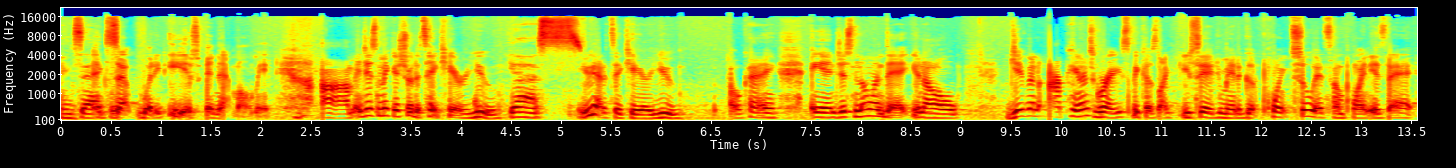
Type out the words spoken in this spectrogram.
Exactly. Accept what it is in that moment, um, and just making sure to take care of you Yes. you got to take care of you okay and just knowing that you know giving our parents grace because like you said you made a good point too at some point is that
